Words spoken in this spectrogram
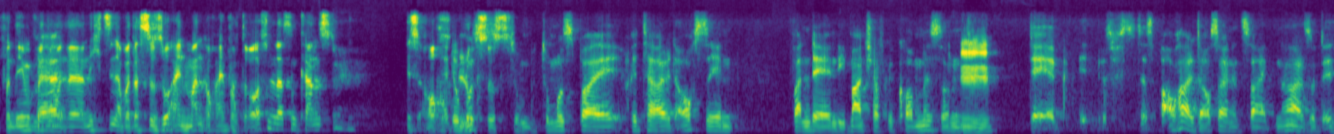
Von dem konnte ja. man ja nichts sehen, aber dass du so einen Mann auch einfach draußen lassen kannst, ist auch ja, du Luxus. Musst, du, du, musst bei Ritter halt auch sehen, wann der in die Mannschaft gekommen ist und mhm. der, das braucht halt auch seine Zeit. Ne? Also der,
